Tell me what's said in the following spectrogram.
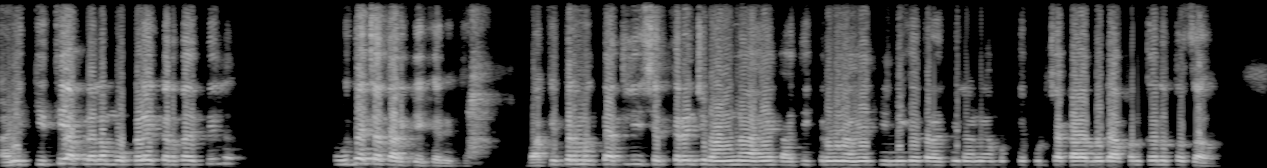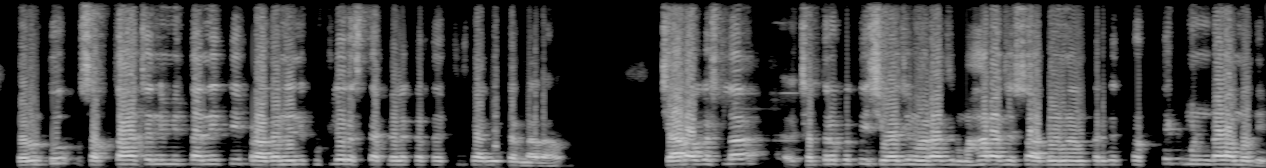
आणि किती आपल्याला मोकळे करता येतील उद्याच्या तारखेकरिता. बाकी तर मग त्यातली शेतकऱ्यांची भांडणं आहेत अतिक्रमण आहेत ती निघत राहतील आणि मग ते पुढच्या काळामध्ये आपण करतच आहोत. परंतु सप्ताहाच्या निमित्ताने ती प्राधान्याने कुठले रस्ते आपल्याला करता येतील ते आम्ही करणार आहोत. चार ऑगस्टला छत्रपती शिवाजी महाराज महाराजस्व अभियानांतर्गत प्रत्येक मंडळामध्ये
